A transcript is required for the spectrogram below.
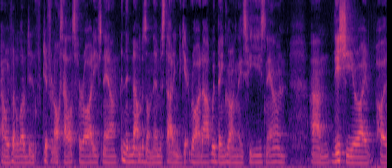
Uh, we've got a lot of diff- different oxalis varieties now, and the numbers on them are starting to get right up. We've been growing these for years now, and Um, this year, I, I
